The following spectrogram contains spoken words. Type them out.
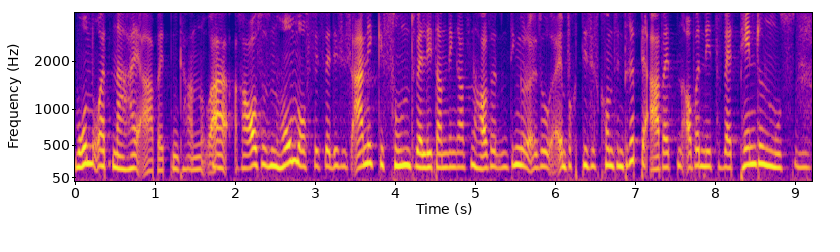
wohnortnahe arbeiten kann. Auch raus aus dem Homeoffice, weil das ist auch nicht gesund, weil ich dann den ganzen Haushalt und Dinge, also einfach dieses konzentrierte Arbeiten, aber nicht so weit pendeln muss. Mhm.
